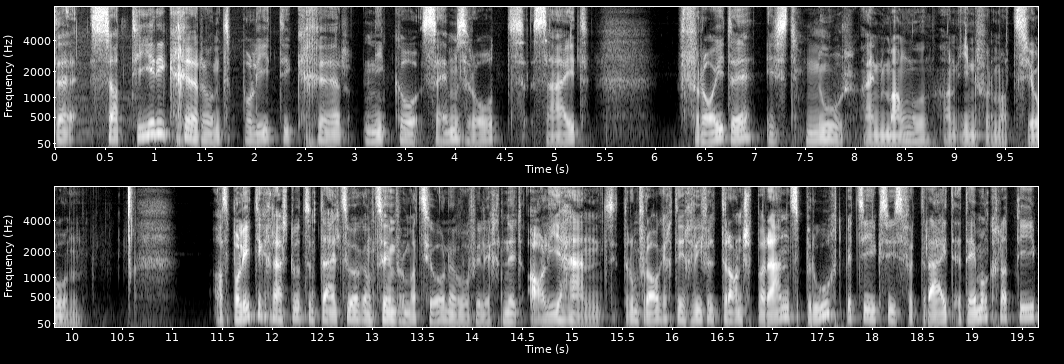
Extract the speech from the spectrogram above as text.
Der Satiriker und Politiker Nico Semsroth sagt, Freude ist nur ein Mangel an Information. Als Politiker hast du zum Teil Zugang zu Informationen, die vielleicht nicht alle haben. Darum frage ich dich, wie viel Transparenz braucht bzw. vertreibt eine Demokratie,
